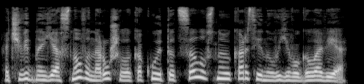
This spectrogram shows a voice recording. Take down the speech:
Очевидно, я снова нарушила какую-то целостную картину в его голове.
